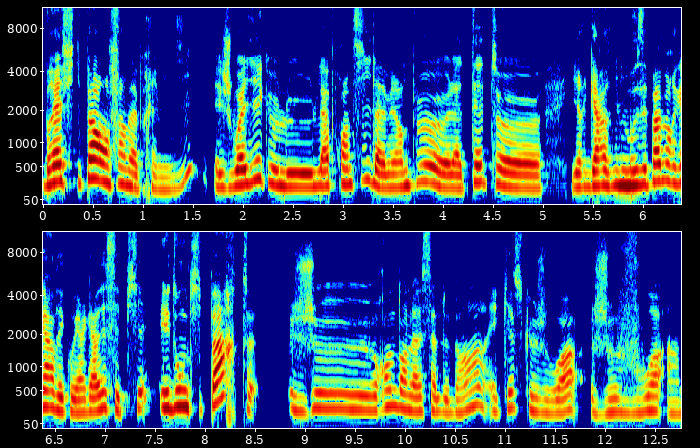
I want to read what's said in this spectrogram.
Bref, il part en fin d'après-midi et je voyais que l'apprenti, il avait un peu euh, la tête, euh, il il n'osait pas me regarder quoi, il regardait ses pieds. Et donc ils partent. Je rentre dans la salle de bain et qu'est-ce que je vois? Je vois un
